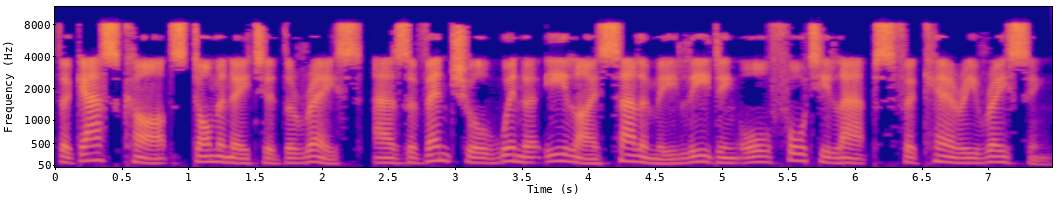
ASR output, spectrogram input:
The gas carts dominated the race, as eventual winner Eli Salami leading all 40 laps for Carey Racing.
